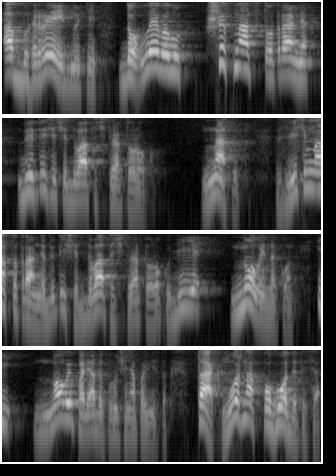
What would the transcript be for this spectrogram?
апгрейднуті до левелу 16 травня 2024 року. Наслідки. З 18 травня 2024 року діє новий закон і новий порядок вручення повісток. Так, можна погодитися,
